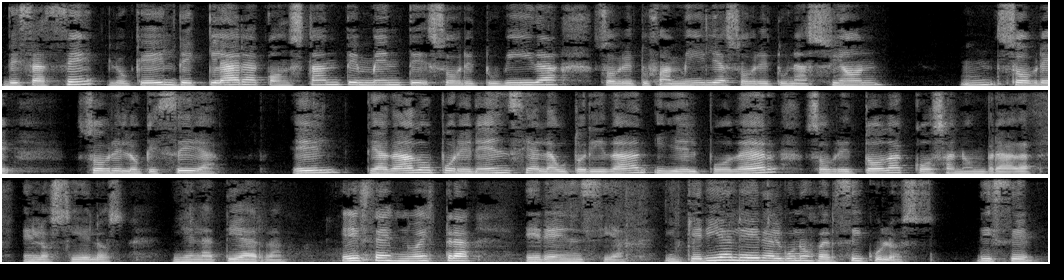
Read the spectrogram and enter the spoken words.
deshace lo que él declara constantemente sobre tu vida, sobre tu familia, sobre tu nación, mm, sobre, sobre lo que sea. Él te ha dado por herencia la autoridad y el poder sobre toda cosa nombrada en los cielos y en la tierra. Esa es nuestra herencia. Y quería leer algunos versículos. Dice,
